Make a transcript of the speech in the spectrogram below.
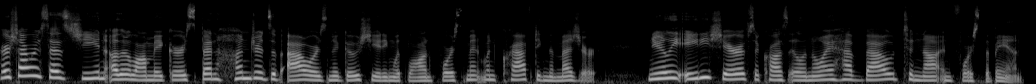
Hirschauer says she and other lawmakers spent hundreds of hours negotiating with law enforcement when crafting the measure. Nearly 80 sheriffs across Illinois have vowed to not enforce the ban.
